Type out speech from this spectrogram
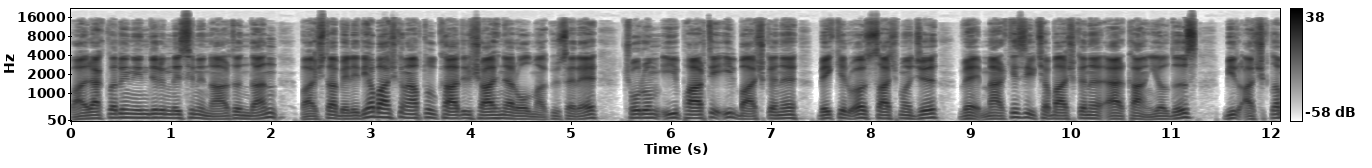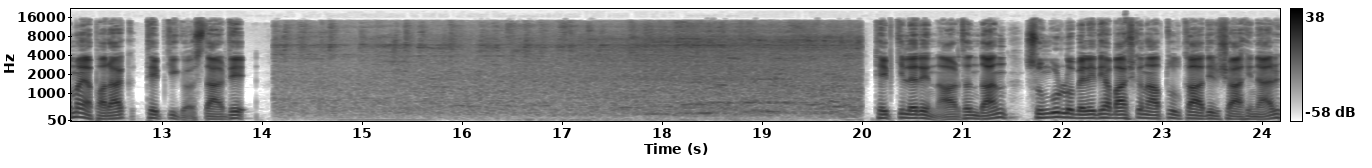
Bayrakların indirilmesinin ardından başta Belediye Başkanı Abdülkadir Şahiner olmak üzere Çorum İyi Parti İl Başkanı Bekir Özsaçmacı ve Merkez İlçe Başkanı Erkan Yıldız bir açıklama yaparak tepki gösterdi. Tepkilerin ardından Sungurlu Belediye Başkanı Abdülkadir Şahiner,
